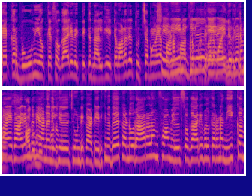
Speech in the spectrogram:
ഏക്കർ മൂന്ന് ഭൂമിയൊക്കെ സ്വകാര്യ വ്യക്തിക്ക് നൽകിയിട്ട് വളരെ തുച്ഛമായ പണം മാത്രം ഗുരുതരമായ കാര്യം തന്നെയാണ് നിഖിൽ ചൂണ്ടിക്കാട്ടിയിരിക്കുന്നത്. കണ്ണൂർ ആറളം ഫാമിൽ സ്വകാര്യവൽക്കരണ നീക്കം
